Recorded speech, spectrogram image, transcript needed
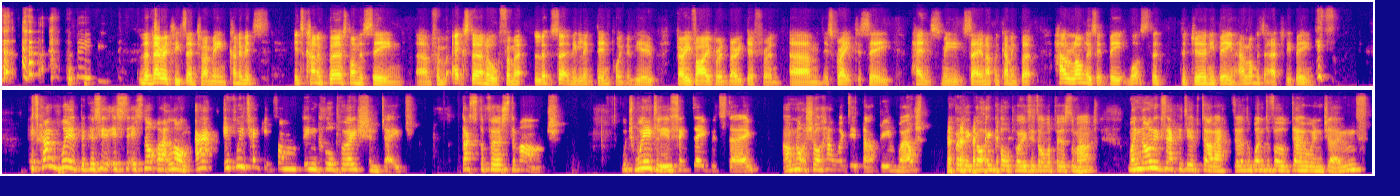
the Verity Centre, I mean, kind of it's it's kind of burst on the scene um, from external, from a certainly LinkedIn point of view, very vibrant, very different. Um, it's great to see. Hence me saying up and coming. But how long has it been? What's the the journey been? How long has it actually been? It's it's kind of weird because it's it's not that long. If we take it from the incorporation date, that's the first of March, which weirdly is St David's Day. I'm not sure how I did that being Welsh, but it got incorporated on the first of March. My non-executive director, the wonderful Darwin Jones,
